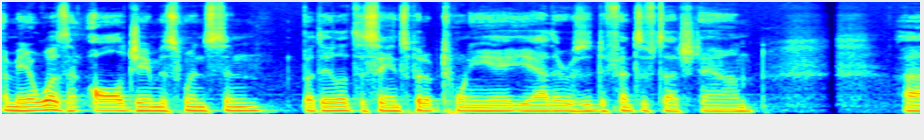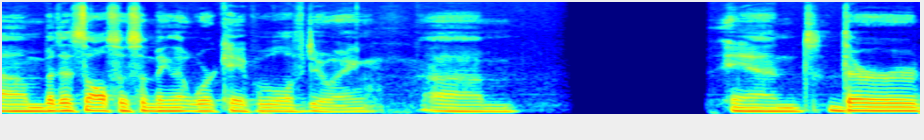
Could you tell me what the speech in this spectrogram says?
I mean, it wasn't all Jameis Winston, but they let the Saints put up 28. Yeah, there was a defensive touchdown. Um, but that's also something that we're capable of doing. Um, and their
